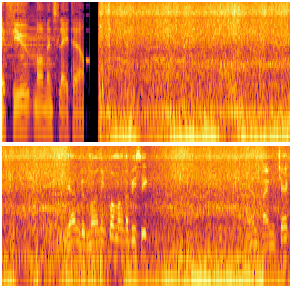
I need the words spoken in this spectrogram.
A few moments later. Yan, good morning po mga kabisig. Ayan, time check.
